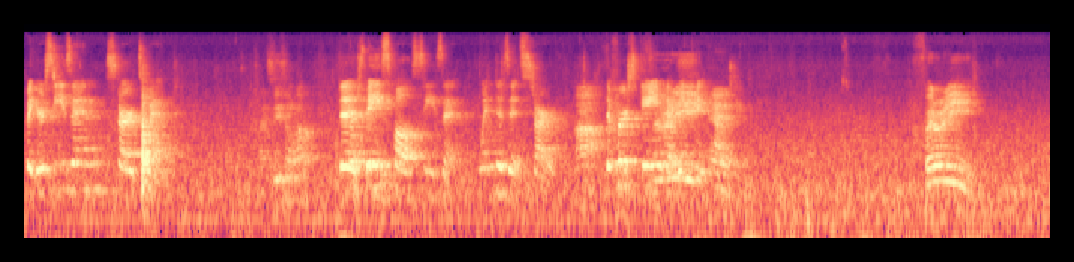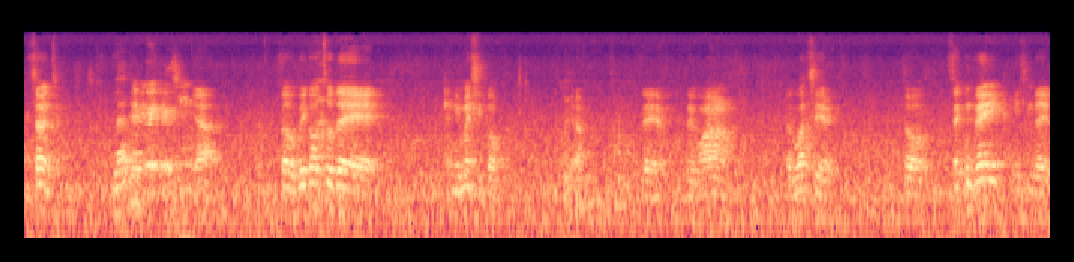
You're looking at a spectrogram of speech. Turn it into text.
but your season starts when? My season one? The baseball season. When does it start? Ah, The first game that we February, can come uh, to. February 17th. Eleven? February 13th. Yeah. So we go to the New Mexico. Yeah. The the one that was here. So second day is in the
